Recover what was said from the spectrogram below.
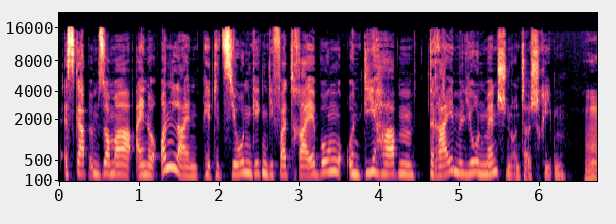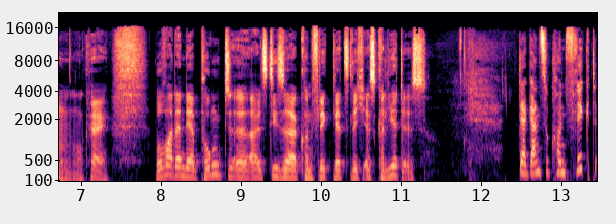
Es gab im Sommer eine Online-Petition gegen die Vertreibung und die haben drei Millionen Menschen unterschrieben. Hm, okay. Wo war denn der Punkt, äh, als dieser Konflikt letztlich eskaliert ist? Der ganze Konflikt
